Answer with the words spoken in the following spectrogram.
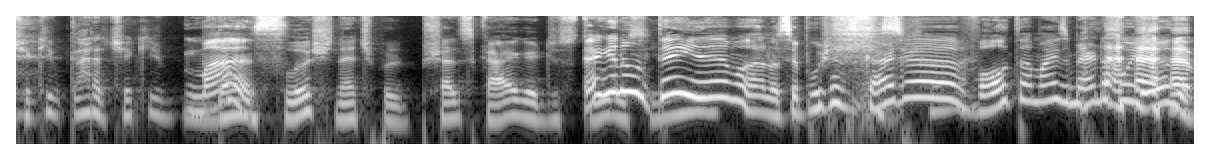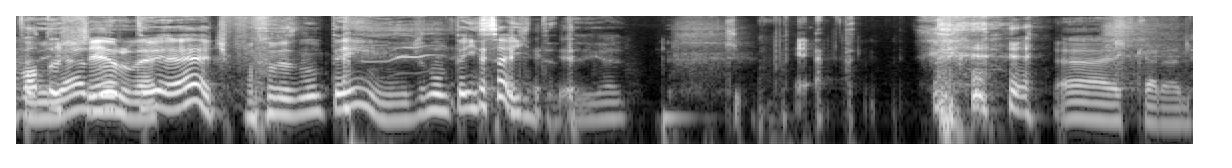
Tinha que, cara, tinha que dar um Mas- flush, né? Tipo, puxar descarga disso tudo. É que não assim. tem, né, mano? Você puxa a descarga, volta mais merda boiando. tá Volta o ligado? cheiro, Não né? É, tipo, não tem, não tem saída, tá ligado? Ai, caralho.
